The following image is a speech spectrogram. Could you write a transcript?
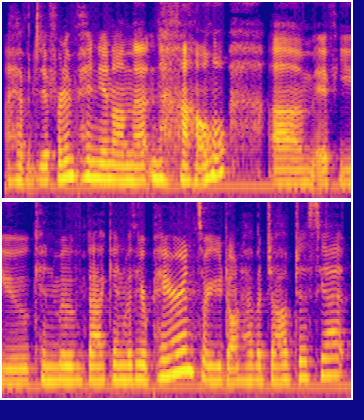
I have a different opinion on that now. Um, if you can move back in with your parents or you don't have a job just yet,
